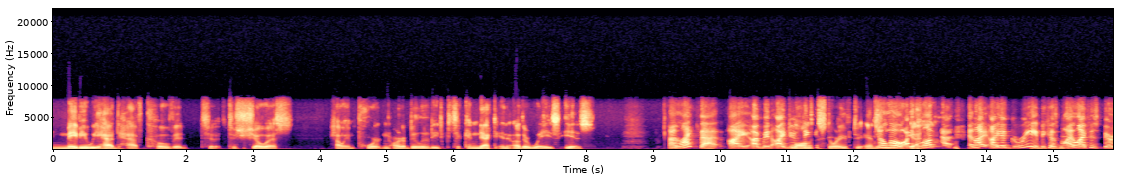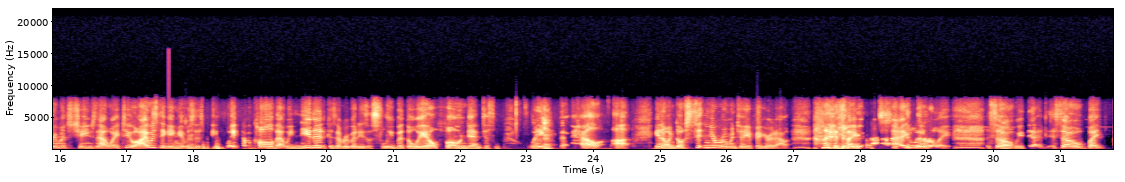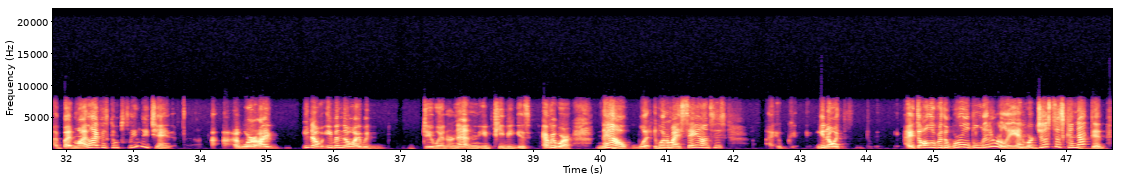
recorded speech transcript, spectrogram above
maybe we had to have COVID to to show us how important our ability to connect in other ways is. I like that. I I mean I do Long think story to answer. No, I love that. And I I agree because my life has very much changed that way too. I was thinking it was yeah. this wake up call that we needed because everybody's asleep at the wheel, phoned in, just wake yeah. the hell up, you know, and go sit in your room until you figure it out. it's like I, literally. So we did. So but but my life has completely changed where I, you know, even though I would do internet and TV is everywhere. Now, what one of my seances, I, you know, it's it's all over the world, literally, and we're just as connected.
